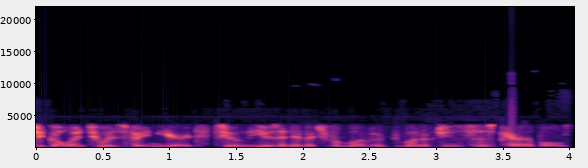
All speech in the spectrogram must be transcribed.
to go into his vineyard, to use an image from one of, one of Jesus' parables,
